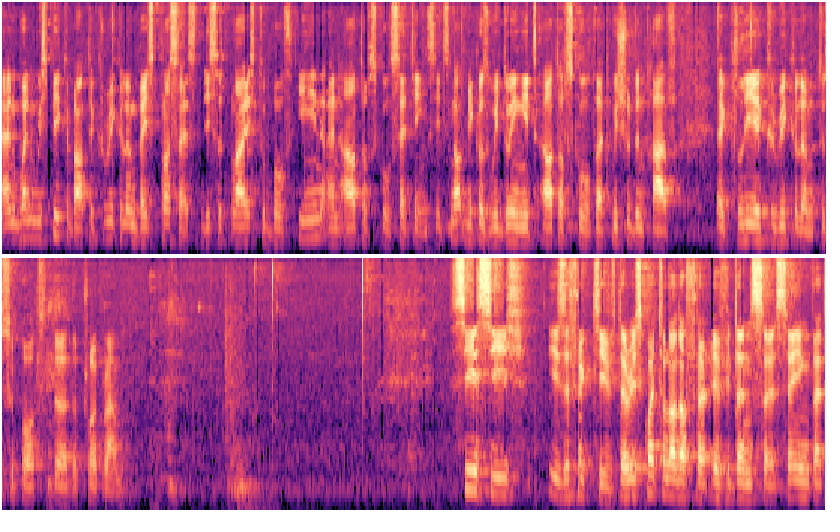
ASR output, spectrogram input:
And when we speak about the curriculum-based process, this applies to both in and out of school settings. It's not because we're doing it out of school that we shouldn't have a clear curriculum to support the, the program. CSE is effective. There is quite a lot of uh, evidence uh, saying that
